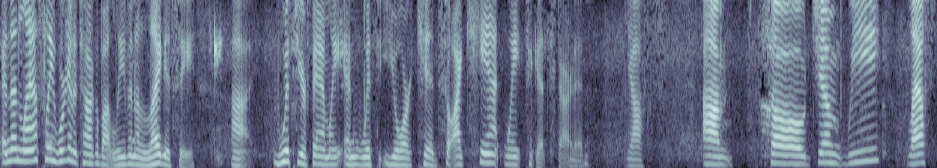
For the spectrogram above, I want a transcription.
And then lastly, we're going to talk about leaving a legacy uh, with your family and with your kids. So I can't wait to get started. Yes. Um, so, Jim, we last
